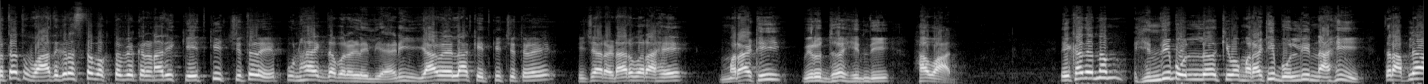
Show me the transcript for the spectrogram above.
सतत वादग्रस्त वक्तव्य करणारी केतकी चितळे पुन्हा एकदा बरळलेली आहे. आणि यावेळेला केतकी चितळे हिच्या रडारवर आहे. मराठी विरुद्ध हिंदी हा वाद. एखाद्यांना हिंदी बोललं किंवा मराठी बोलली नाही तर आपल्या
